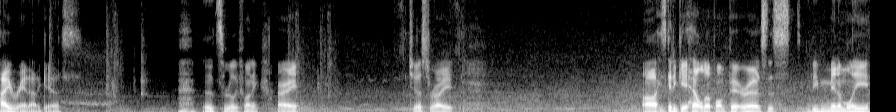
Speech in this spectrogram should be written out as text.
I ran out of gas. That's really funny. Alright. Just right. Oh, he's going to get held up on pit roads. This be minimally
